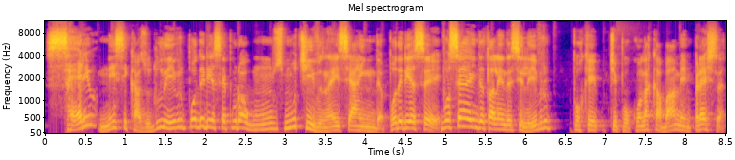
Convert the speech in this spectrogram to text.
Sério? Nesse caso do livro, poderia ser por por alguns motivos, né? Esse ainda. Poderia ser, você ainda está lendo esse livro, porque, tipo, quando acabar me empresta?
